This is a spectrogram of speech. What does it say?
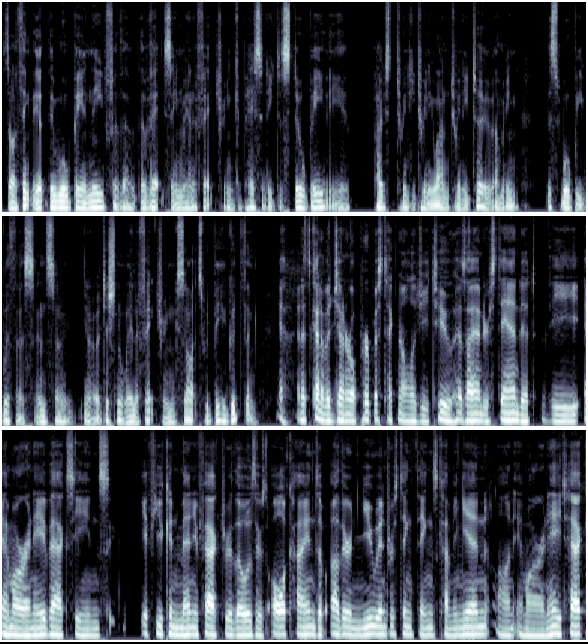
So I think that there will be a need for the, the vaccine manufacturing capacity to still be there post 2021 22. I mean, this will be with us. And so, you know, additional manufacturing sites would be a good thing. Yeah, and it's kind of a general purpose technology too. As I understand it, the mRNA vaccines, if you can manufacture those, there's all kinds of other new interesting things coming in on mRNA tech.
